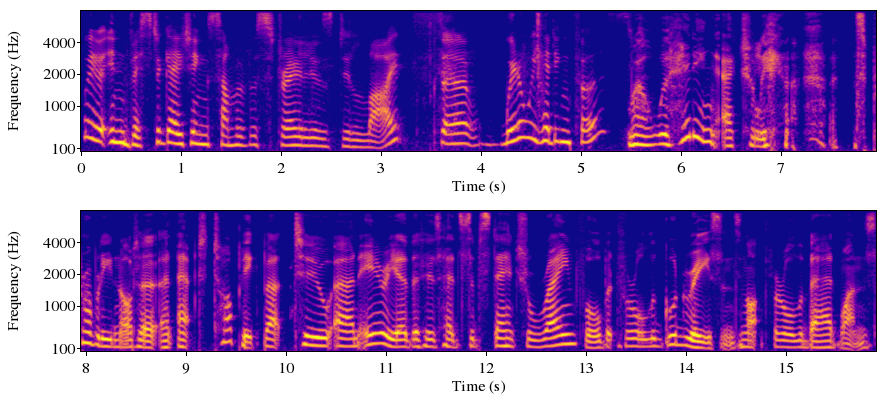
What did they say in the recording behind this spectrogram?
we're investigating some of Australia's delights. Uh, where are we heading first? Well, we're heading actually, it's probably not a, an apt topic, but to an area that has had substantial rainfall, but for all the good reasons, not for all the bad ones.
